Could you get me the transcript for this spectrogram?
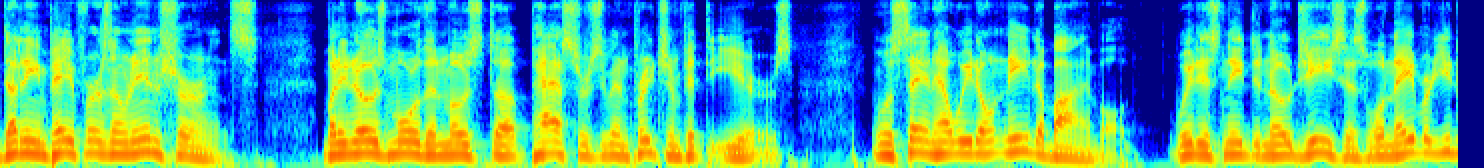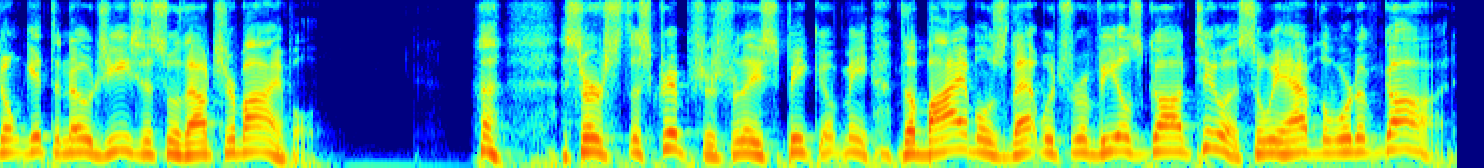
Doesn't even pay for his own insurance, but he knows more than most uh, pastors who've been preaching 50 years was saying how we don't need a Bible. We just need to know Jesus. Well, neighbor, you don't get to know Jesus without your Bible. Search the scriptures, for they speak of me. The Bible's that which reveals God to us. So we have the Word of God.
